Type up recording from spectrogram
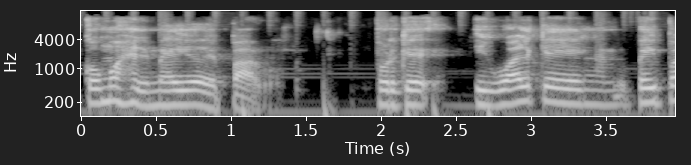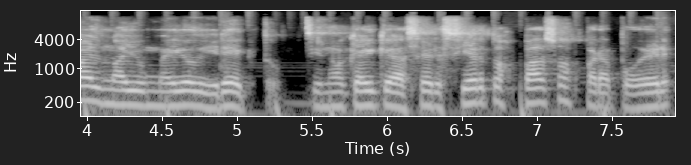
cómo es el medio de pago. Porque igual que en PayPal no hay un medio directo, sino que hay que hacer ciertos pasos para poder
